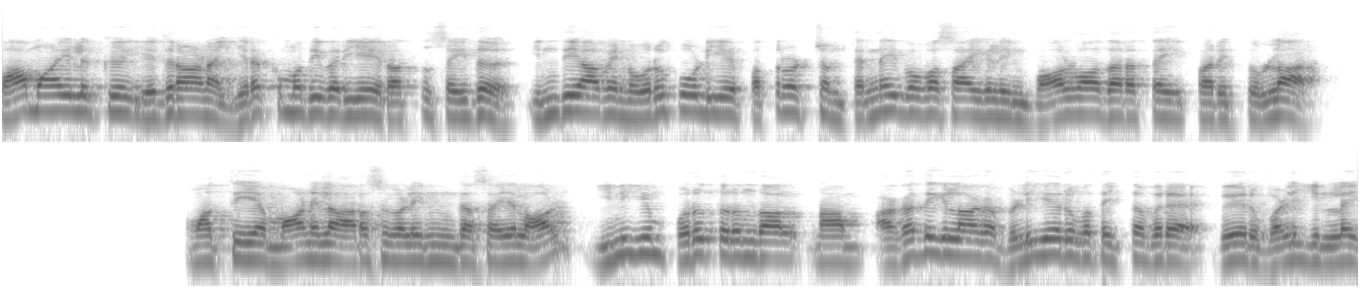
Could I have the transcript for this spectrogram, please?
பாமாயிலுக்கு எதிரான இறக்குமதி வரியை ரத்து செய்து இந்தியாவின் ஒரு கோடியே பத்து லட்சம் தென்னை விவசாயிகளின் வாழ்வாதாரத்தை பறித்துள்ளார். மத்திய மாநில அரசுகளின் இந்த செயலால் இனியும் பொறுத்திருந்தால் நாம் அகதிகளாக வெளியேறுவதைத் தவிர வேறு வழியில்லை.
